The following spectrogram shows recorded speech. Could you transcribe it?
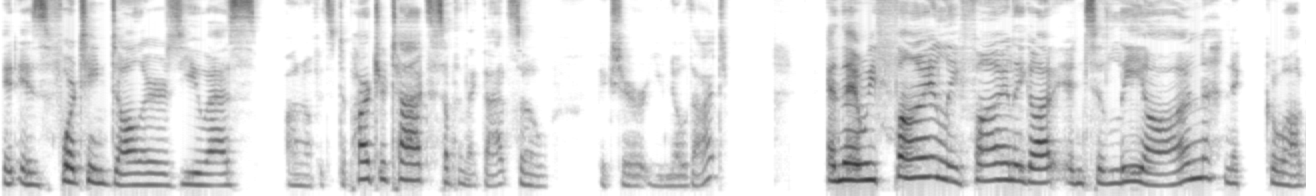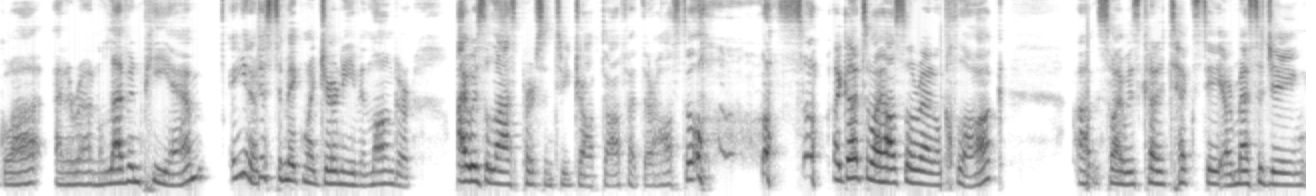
it is $14 US I don't know if it's departure tax, something like that. So make sure you know that. And then we finally, finally got into Leon, Nicaragua at around 11 p.m. And, you know, just to make my journey even longer, I was the last person to be dropped off at their hostel. so I got to my hostel around a o'clock. Um, so I was kind of texting or messaging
